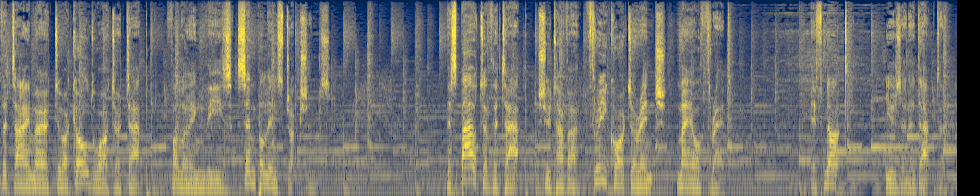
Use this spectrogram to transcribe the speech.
the timer to a cold water tap following these simple instructions. The spout of the tap should have a 3 quarter inch male thread. If not, use an adapter.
